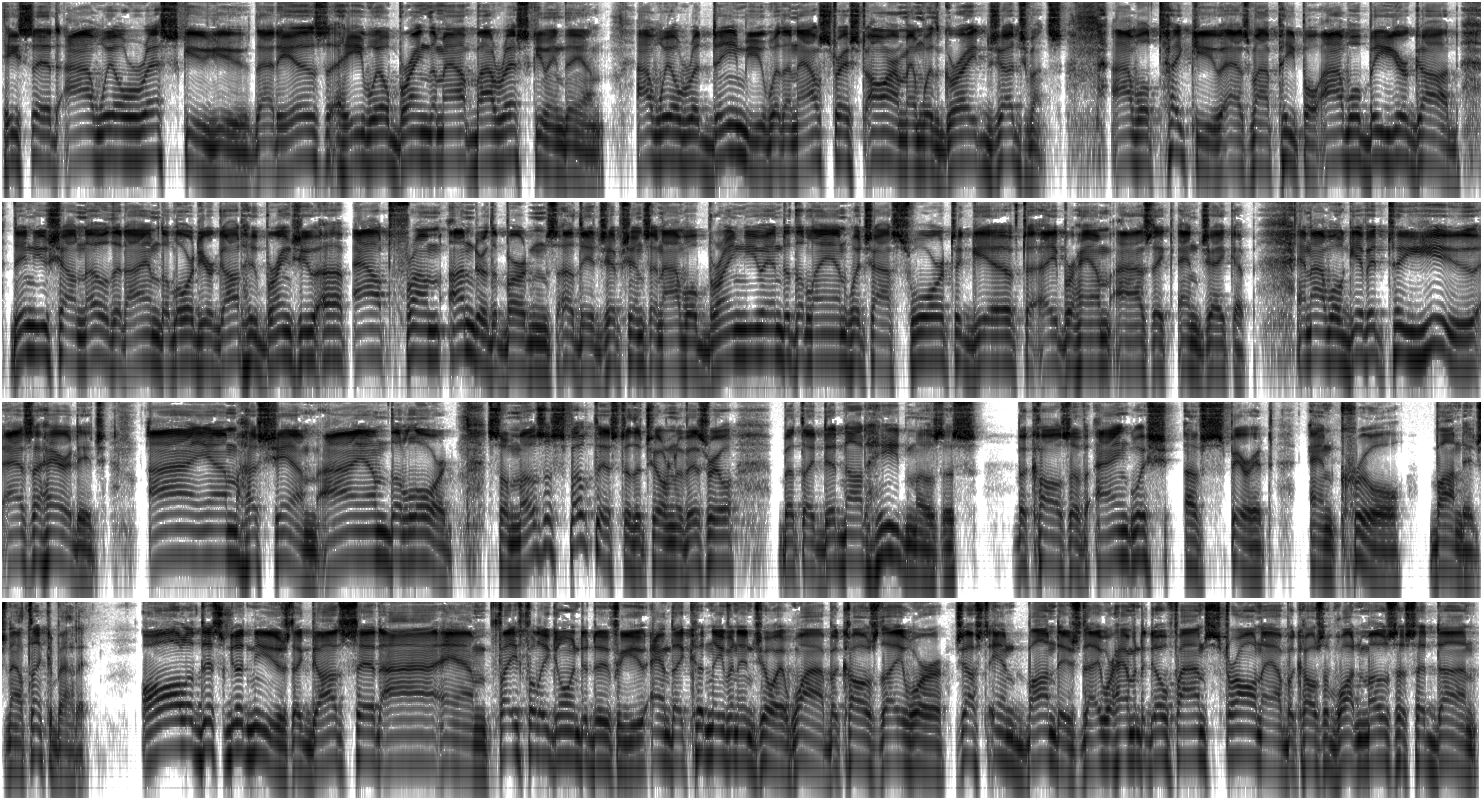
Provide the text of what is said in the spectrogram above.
He said, I will rescue you. That is, He will bring them out by rescuing them. I will redeem you with an outstretched arm and with great judgments. I will take you as my people. I will be your God. Then you shall know that I am the Lord your God who brings you up out from under the burdens of the Egyptians, and I will bring you into the land which I swore to give to Abraham, Isaac, and Jacob. And I will give it to you as a heritage. I am Hashem. I am the Lord. So Moses spoke this to the children of Israel, but they did not heed Moses because of anguish of spirit and cruel bondage. Now think about it all of this good news that God said, I am faithfully going to do for you. And they couldn't even enjoy it. Why? Because they were just in bondage. They were having to go find straw now because of what Moses had done.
